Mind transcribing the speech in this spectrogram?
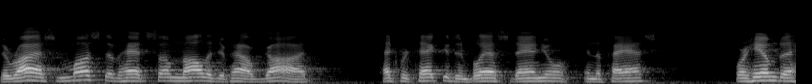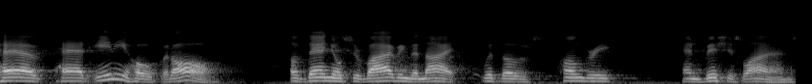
Darius must have had some knowledge of how God had protected and blessed Daniel in the past. For him to have had any hope at all of Daniel surviving the night with those hungry and vicious lions.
